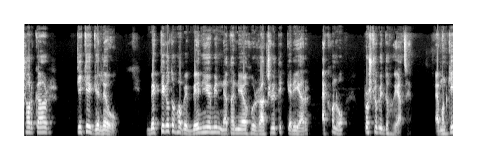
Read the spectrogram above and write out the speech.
সরকার টিকে গেলেও ব্যক্তিগতভাবে বেনিয়ামিন নেতানিয়াহুর রাজনৈতিক ক্যারিয়ার এখনও প্রশ্নবিদ্ধ হয়ে আছে। এমনকি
